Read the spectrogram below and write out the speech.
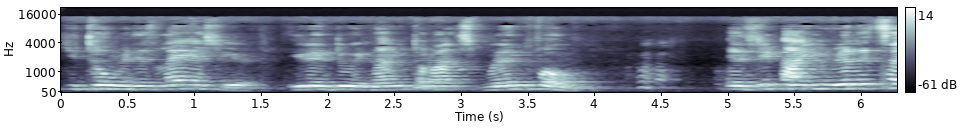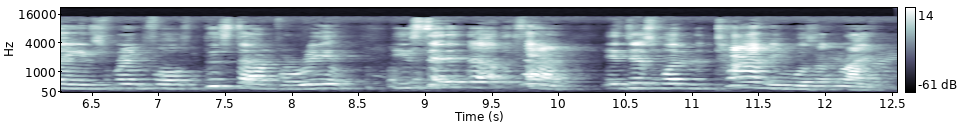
you told me this last year. You didn't do it. Now you're talking about spring forth. Is you, are you really saying spring forth this time for real? You said it the other time. It just wasn't the timing wasn't right.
